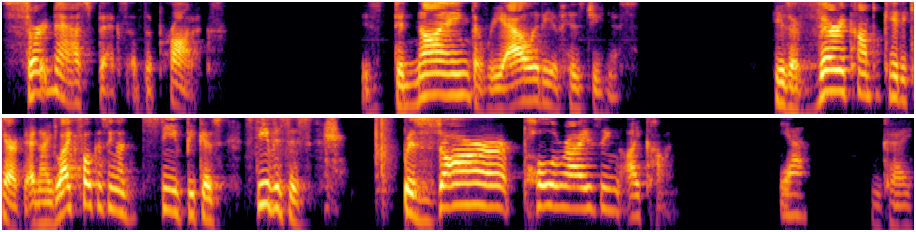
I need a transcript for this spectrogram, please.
certain aspects of the products is denying the reality of his genius. He is a very complicated character. And I like focusing on Steve because Steve is this bizarre, polarizing icon. Yeah. Okay.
